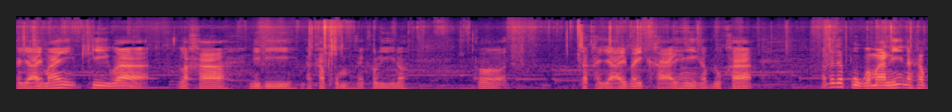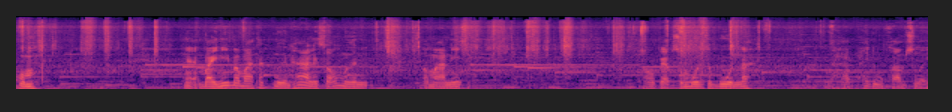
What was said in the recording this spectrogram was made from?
ขยายไม้ที่ว่าราคาดีๆนะครับ ผมในเกาหลีเนาะก็จะขยายไว้ขายให้กับลูกค้า แล้วก็จะปลูกประมาณนี้นะครับผมเนี่ยใบนี้ประมาณสักหมื่นห้าหรือสองหมื่นประมาณนี้ เอาแบบสมบูรณ์สมบูรณ์นะนะครับ ให้ดูความสวย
